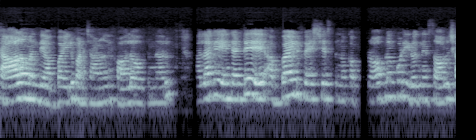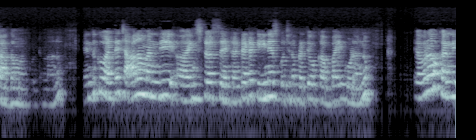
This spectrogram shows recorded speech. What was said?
చాలా మంది అబ్బాయిలు మన ఛానల్ని ఫాలో అవుతున్నారు. అలాగే ఏంటంటే అబ్బాయిలు ఫేస్ చేస్తున్న ఒక ప్రాబ్లం కూడా ఈరోజు నేను సాల్వ్ చేద్దాం అనుకుంటున్నాను. ఎందుకు అంటే చాలా మంది యంగ్స్టర్స్ ఏంటంటే అంటే టీనేజ్కి వచ్చిన ప్రతి ఒక్క అబ్బాయి కూడాను ఎవరో ఒకరిని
